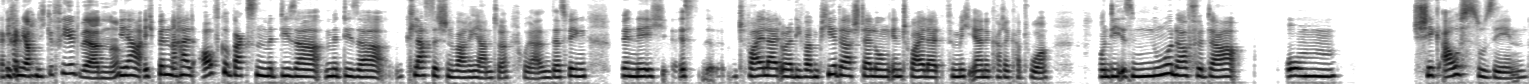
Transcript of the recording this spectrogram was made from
Er kann ich, ja auch nicht gefehlt werden, ne? Ja, ich bin halt aufgewachsen mit dieser, mit dieser klassischen Variante früher. Und deswegen finde ich, ist Twilight oder die Vampirdarstellung in Twilight für mich eher eine Karikatur. Und die ist nur dafür da, um schick auszusehen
